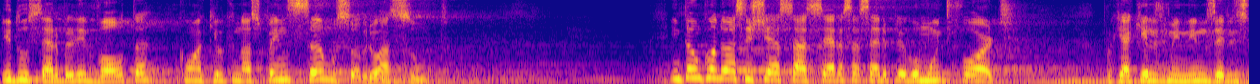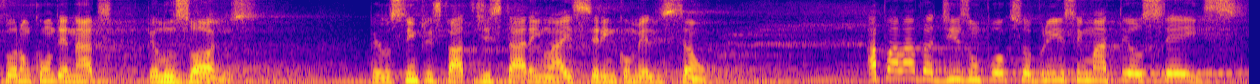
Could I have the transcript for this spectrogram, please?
e do cérebro ele volta com aquilo que nós pensamos sobre o assunto. Então, quando eu assisti essa série, essa série pegou muito forte, porque aqueles meninos eles foram condenados pelos olhos, pelo simples fato de estarem lá e serem como eles são. A palavra diz um pouco sobre isso em Mateus 6,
